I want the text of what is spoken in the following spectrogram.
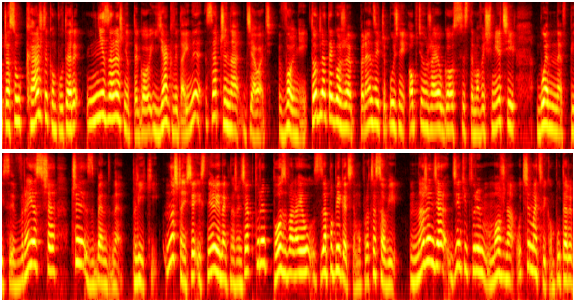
upływu czasu każdy komputer, niezależnie od tego jak wydajny, zaczyna działać wolniej. To dlatego, że prędzej czy później obciążają go systemowe śmieci, błędne wpisy w rejestrze czy zbędne pliki. Na szczęście istnieją jednak narzędzia, które pozwalają zapobiegać temu procesowi. Narzędzia, dzięki którym można utrzymać swój komputer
